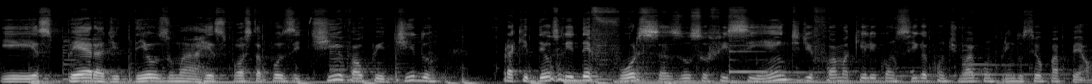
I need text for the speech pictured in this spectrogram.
e espera de Deus uma resposta positiva ao pedido para que Deus lhe dê forças o suficiente de forma que ele consiga continuar cumprindo o seu papel.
